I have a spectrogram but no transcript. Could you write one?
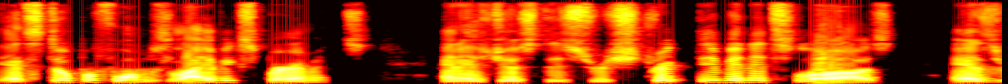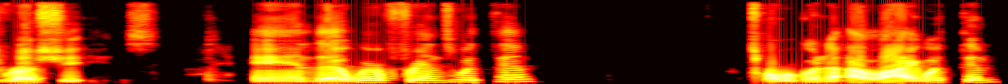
that still performs live experiments and is just as restrictive in its laws as Russia is, and uh, we're friends with them, or we're going to ally with them?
